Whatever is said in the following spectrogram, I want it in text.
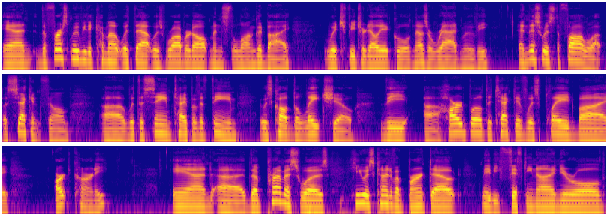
And the first movie to come out with that was robert altman's the long goodbye which featured elliott gould and that was a rad movie and this was the follow up, a second film uh, with the same type of a theme. It was called The Late Show. The uh, hard boiled detective was played by Art Carney. And uh, the premise was he was kind of a burnt out, maybe 59 year old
